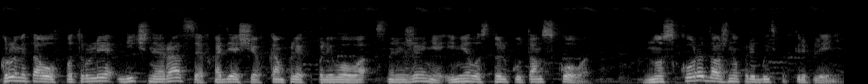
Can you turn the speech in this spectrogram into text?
Кроме того, в патруле личная рация, входящая в комплект полевого снаряжения, имелась только у Тамского, но скоро должно прибыть подкрепление.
